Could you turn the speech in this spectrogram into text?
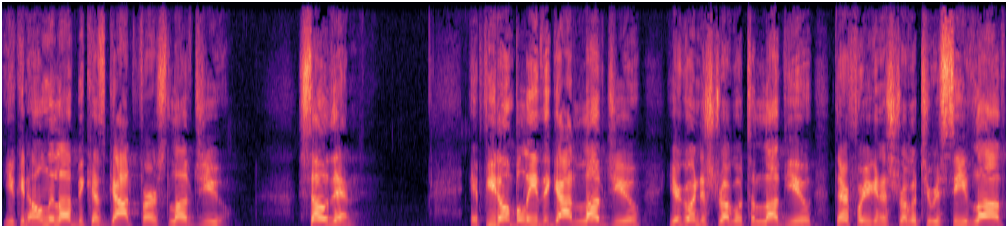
You can only love because God first loved you. So then, if you don't believe that God loved you, you're going to struggle to love you. Therefore, you're going to struggle to receive love,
